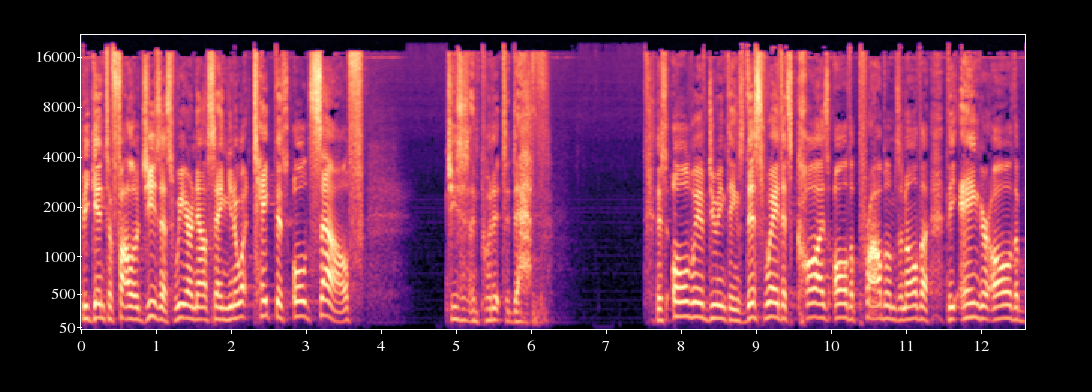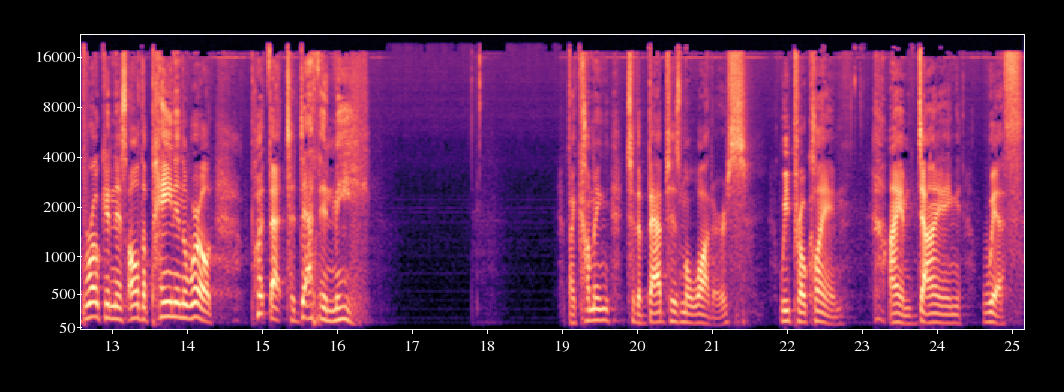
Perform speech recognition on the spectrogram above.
begin to follow Jesus, we are now saying, you know what? Take this old self, Jesus, and put it to death. This old way of doing things, this way that's caused all the problems and all the, the anger, all the brokenness, all the pain in the world, put that to death in me. By coming to the baptismal waters, we proclaim, I am dying with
